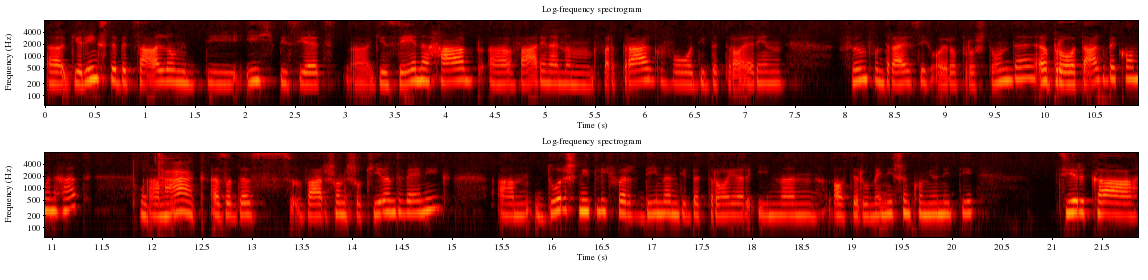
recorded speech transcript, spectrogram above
äh, geringste Bezahlung, die ich bis jetzt äh, gesehen habe, war in einem Vertrag, wo die Betreuerin 35 Euro pro Stunde, äh, pro Tag bekommen hat. Pro Tag? Also das war schon schockierend wenig. Ähm, durchschnittlich verdienen die BetreuerInnen aus der rumänischen Community circa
